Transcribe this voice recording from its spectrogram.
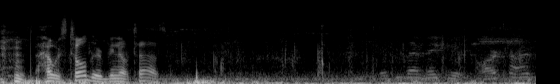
I was told there'd be no test. Doesn't that make it our time?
